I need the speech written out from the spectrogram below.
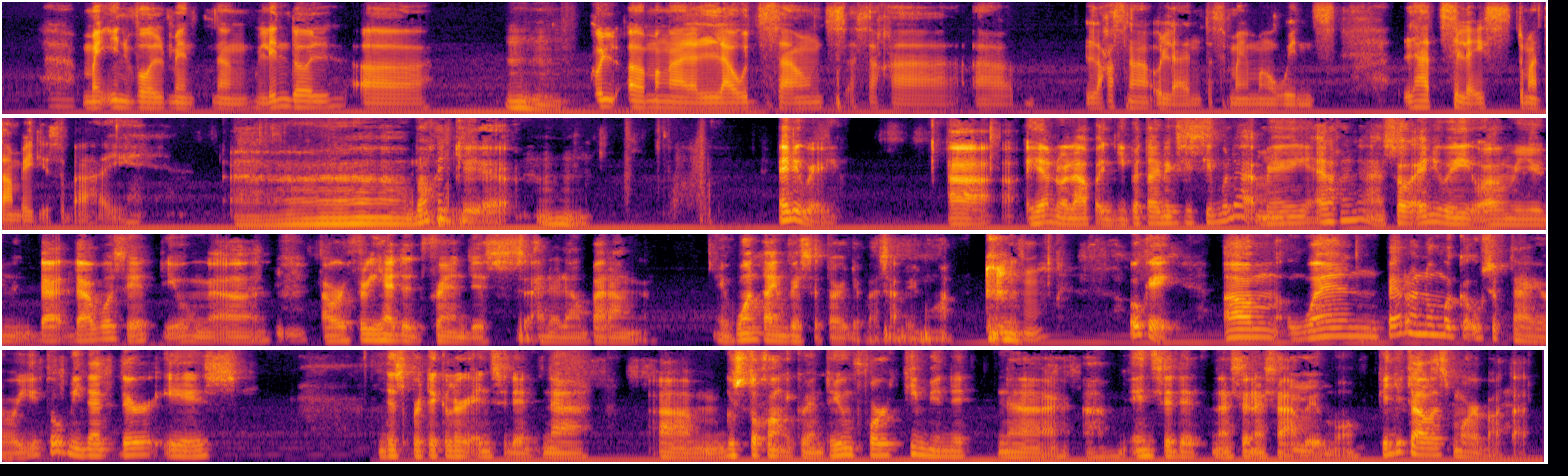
may involvement ng lindol, ah, Mhm. kul- ah, mga loud sounds at saka ah, lakas na ulan tapos may mga winds. Lahat sila is tumatambay dito sa bahay. Ah, bakit kaya? Mhm. Anyway, ah, ayan wala pa, hindi pa tayo nagsisimula. Mm. May ano ka na. So anyway, um, yun, that, that was it. Yung ah, Mm. our three-headed friend is ano lang, parang a one-time visitor, di ba? Sabi mo nga. Mhm. Okay. Um, when, pero nung magkausap tayo, you told me that there is this particular incident na um, gusto kang ikwento, yung 40-minute na um, incident na sinasabi Mm. mo. Can you tell us more about that?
